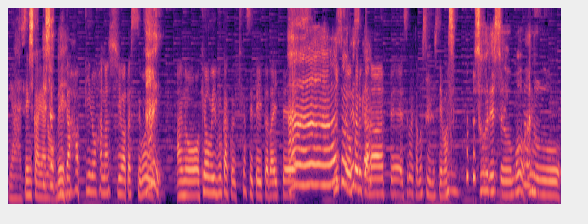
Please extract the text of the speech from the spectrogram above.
いやー、前回あの、メガハッピーの話、私すごい、はい。あの、興味深く聞かせていただいて、ああ、いつ起こるかなって、すごい楽しみにしています。そうですよ。もう、はいあのー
